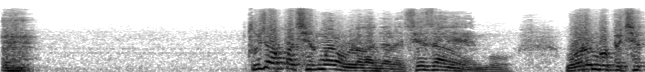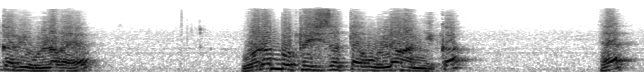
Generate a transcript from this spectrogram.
부자아빠 책만 올라가잖아요. 세상에 뭐 워런 버핏 책값이 올라가요? 워런 버핏이 썼다고 올라갑니까? 예?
